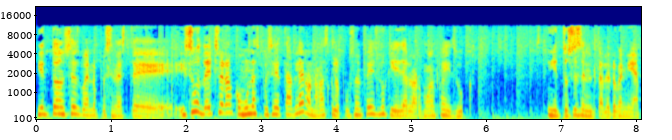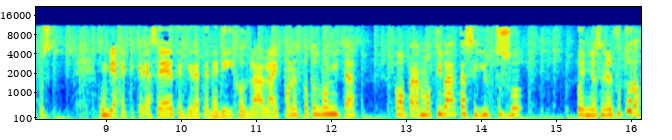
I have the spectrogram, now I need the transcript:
Y entonces, bueno, pues en este, hizo, de hecho era como una especie de tablero, nada más que lo puso en Facebook y ella lo armó en Facebook. Y entonces en el tablero venía pues un viaje que quería hacer, que quería tener hijos, bla, bla, y pones fotos bonitas como para motivarte a seguir tus sueños en el futuro.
